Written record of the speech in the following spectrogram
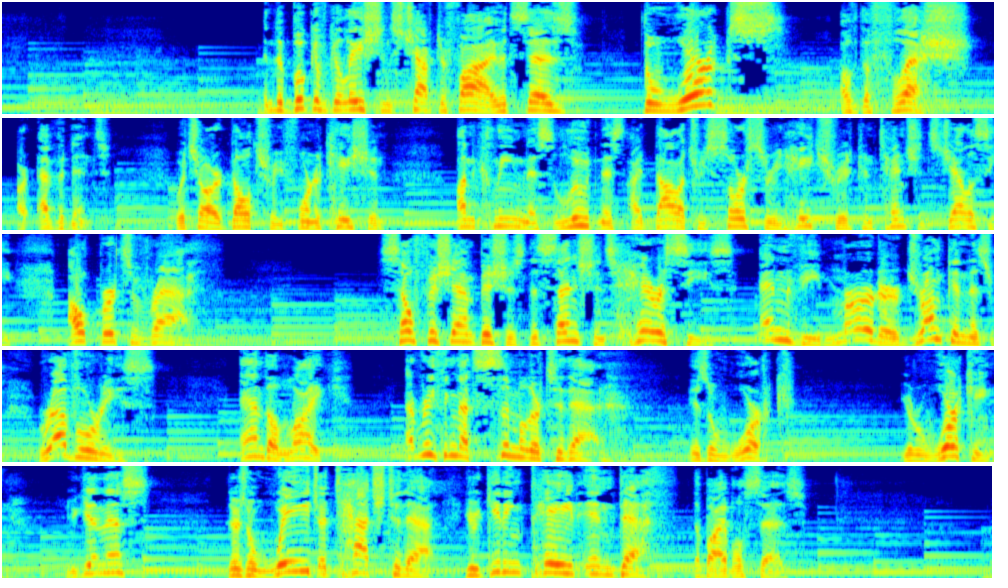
In the book of Galatians, chapter 5, it says, The works of the flesh are evident, which are adultery, fornication, uncleanness, lewdness, idolatry, sorcery, hatred, contentions, jealousy, outbursts of wrath, selfish ambitions, dissensions, heresies, envy, murder, drunkenness, revelries, and the like. Everything that's similar to that is a work. You're working. You getting this? There's a wage attached to that. You're getting paid in death, the Bible says.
